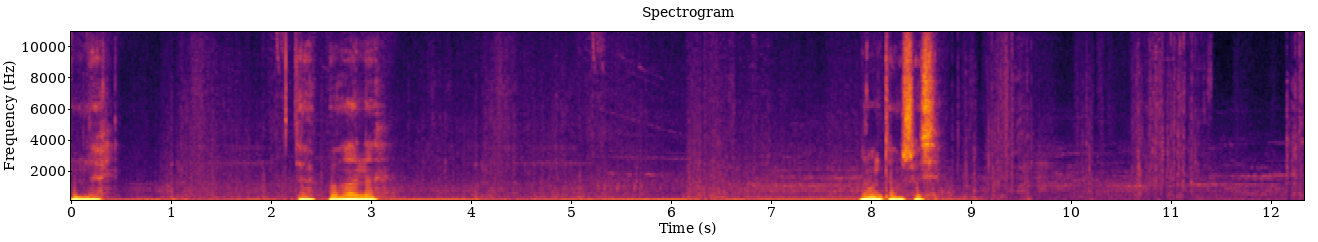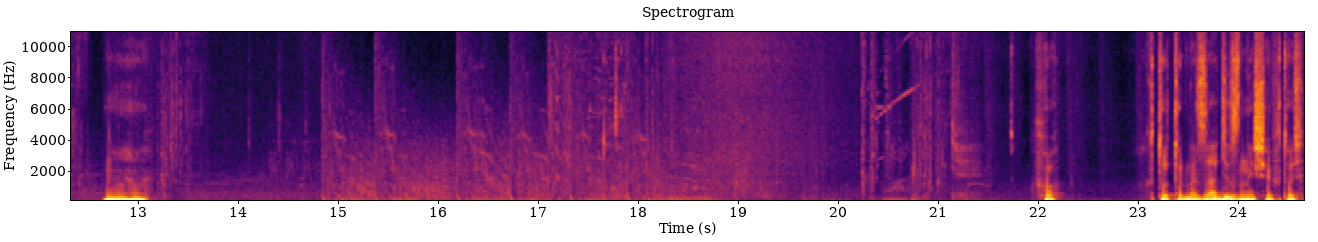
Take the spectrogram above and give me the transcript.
Да. Так, погано. Вон там щось. Ага. Хо. Хто тебе ззаді знищив хтось?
